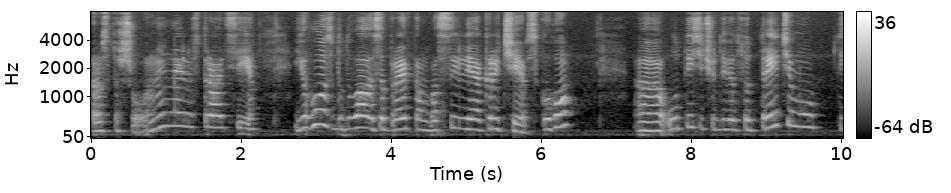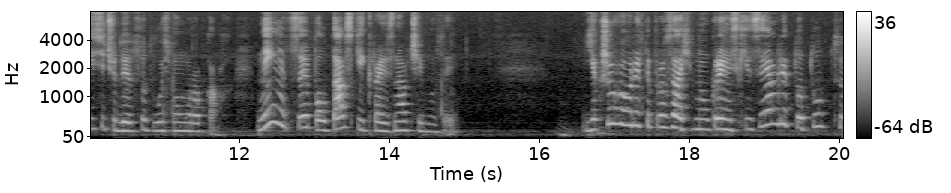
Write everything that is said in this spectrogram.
розташований на ілюстрації. Його збудували за проєктом Василія Кричевського е, у 1903-1908 роках. Нині це Полтавський краєзнавчий музей. Якщо говорити про західноукраїнські землі, то тут е,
